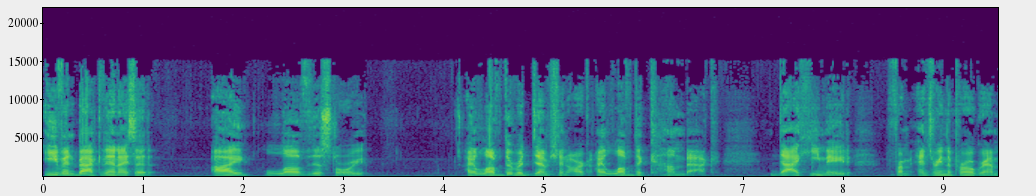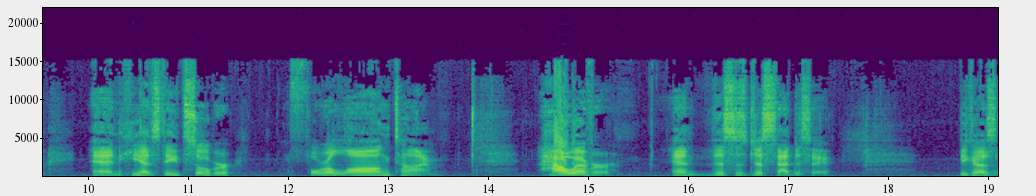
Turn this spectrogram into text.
Even back then, I said, I love this story. I love the redemption arc. I love the comeback that he made from entering the program, and he had stayed sober for a long time. However, and this is just sad to say, because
